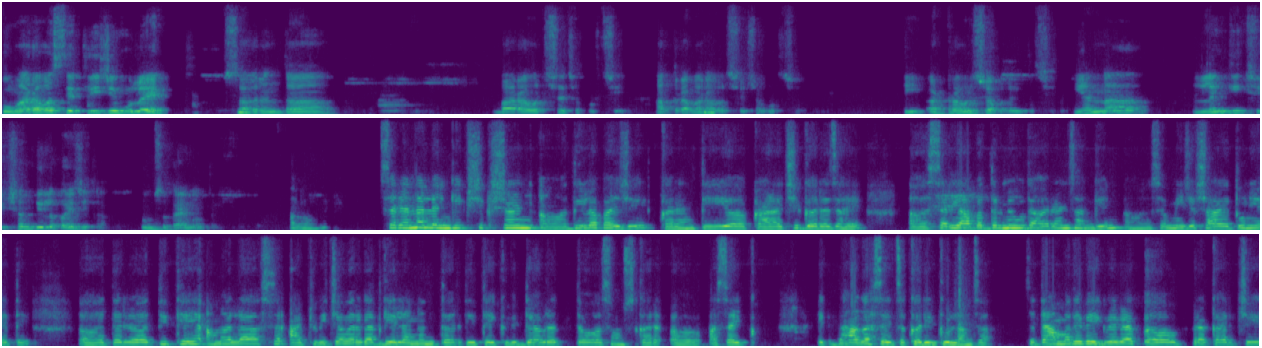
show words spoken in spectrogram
कुमारावस्थेतली जी मुलं आहेत साधारणतः बारा वर्षाच्या पुढची अकरा बारा वर्षाच्या पुढची ती अठरा वर्षापर्यंतची. यांना लैंगिक शिक्षण दिलं पाहिजे का? तुमचं काय मत आहे? सर यांना लैंगिक शिक्षण दिलं पाहिजे कारण ती काळाची गरज आहे. सर याबद्दल मी उदाहरण सांगेन. सर मी ज्या शाळेतून येते तर तिथे आम्हाला सर आठवीच्या वर्गात गेल्यानंतर तिथे एक विद्याव्रत संस्कार असा एक एक भाग असायचा करिक्युलमचा तर त्यामध्ये वेगवेगळ्या प्रकारचे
